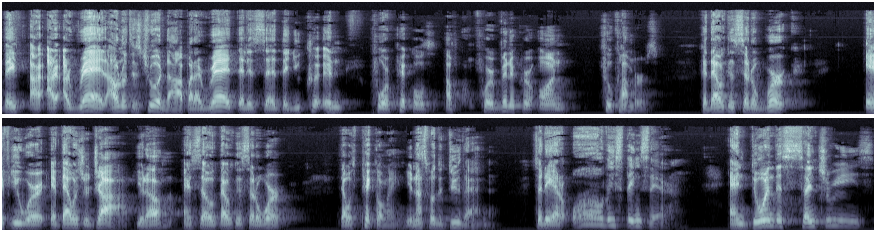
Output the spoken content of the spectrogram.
they, I, I read, I don't know if it's true or not, but I read that it said that you couldn't pour pickles, uh, pour vinegar on cucumbers because that was considered work if you were, if that was your job, you know? And so that was considered work. That was pickling. You're not supposed to do that. So they had all these things there. And during the centuries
